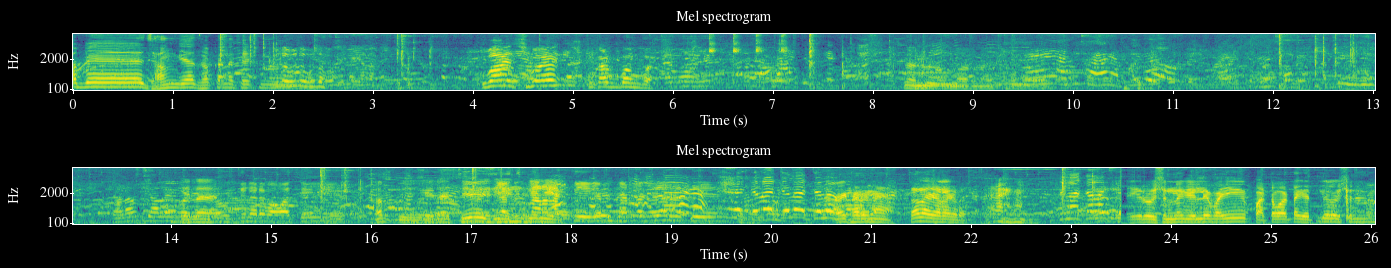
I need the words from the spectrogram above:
अबे झंग्या झोकाना फेक उभा शिवाय. शिवा उभा. उभा काय खरं ना चला घराकडे हे रोशननं गेले बाई पाटावाटा घेतले रोशननं.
